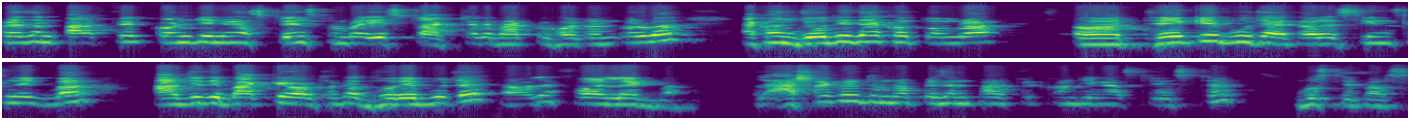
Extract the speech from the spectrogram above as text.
প্রেজেন্ট পারফেক্ট কন্টিনিউয়াস টেন্স তোমরা এই স্ট্রাকচারে বাক্য গঠন করবা। এখন যদি দেখো তোমরা থেকে বুঝায়, তাহলে সিন্স লিখবা, আর যদি বাক্যের অর্থটা ধরে বুঝায়, তাহলে ফর লিখবা। তাহলে আশা করি তোমরা প্রেজেন্ট পারফেক্ট কন্টিনিউয়াস টেন্সটা বুঝতে পারছ।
